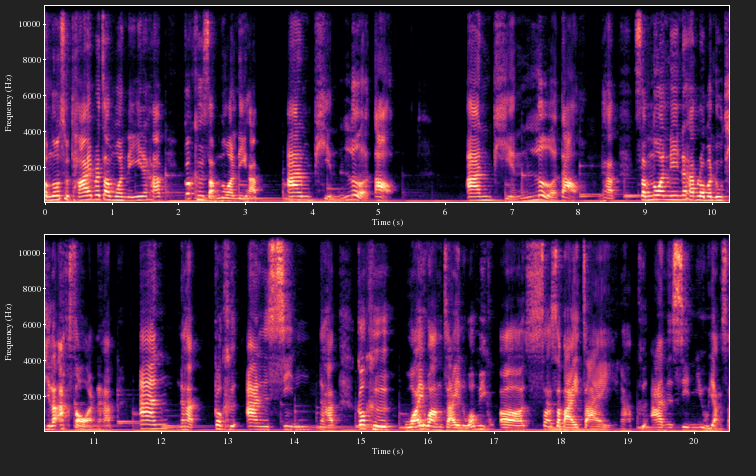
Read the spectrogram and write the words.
สำนวนสุดท้ายประจำวันนี้นะครับ ก็คือสำนวนนี้ครับอันเพียนเล่อเต้าอันเพียนเล่อเต้านะครับสำนวนนี้นะครับ เรามาดูทีละอักษรนะครับ อันนะครับก็คืออันซินนะครับ ก็คือไว้วางใจหรือว่ามีเอ่อสสบายใจนะครับ คืออันซินอยู่อย่างส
